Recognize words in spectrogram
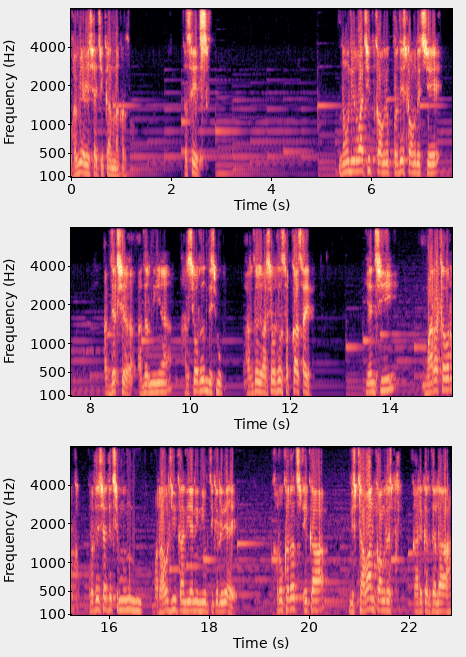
भव्य यशाची कामना करतो. तसेच नवनिर्वाचित काँग्रेस प्रदेश काँग्रेसचे अध्यक्ष आदरणीय हर्षवर्धन देशमुख हर्द हर्षवर्धन सपकाळ साहेब यांची महाराष्ट्रावर प्रदेशाध्यक्ष म्हणून राहुलजी गांधी यांनी नियुक्ती केलेली आहे. खरोखरच एका निष्ठावान काँग्रेस कार्यकर्त्याला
